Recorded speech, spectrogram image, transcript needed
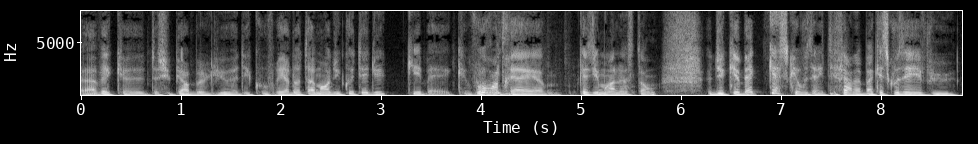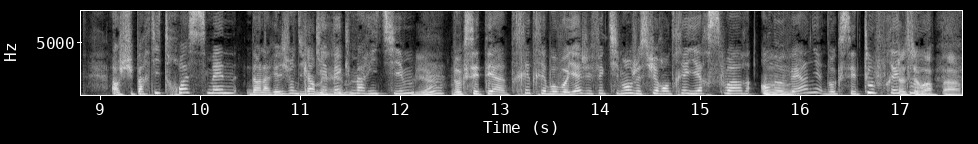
avec de superbes lieux à découvrir, notamment du côté du Québec. Vous rentrez euh, quasiment à l'instant du Québec. Qu'est-ce que vous avez été faire là-bas? Qu'est-ce que vous avez vu? Alors, je suis partie trois semaines dans la région du Quand Québec même. maritime. Bien. Donc, c'était un très très beau voyage. Effectivement, je suis rentrée hier soir en Mhm. Auvergne. Donc, c'est tout frais. Ça se tout... voit pas.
